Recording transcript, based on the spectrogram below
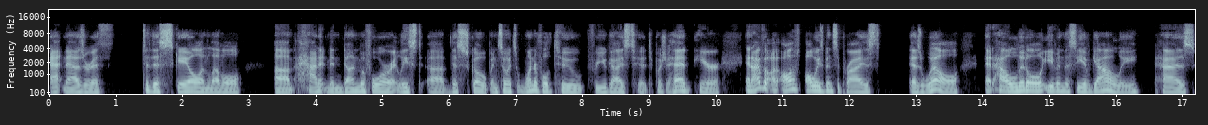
at Nazareth to this scale and level um, hadn't been done before, or at least uh, this scope. And so it's wonderful to for you guys to to push ahead here. And I've always been surprised as well at how little even the Sea of Galilee has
